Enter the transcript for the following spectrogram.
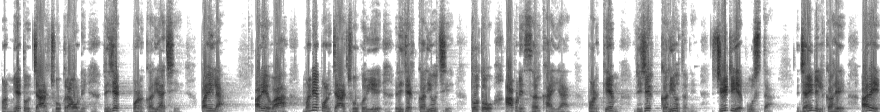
પણ મેં તો ચાર છોકરાઓને રિજેક્ટ પણ કર્યા છે. પહેલા, અરે વાહ, મને પણ ચાર છોકરીએ રિજેક્ટ કર્યો છે. તો તો આપણે સરખા યાર. પણ કેમ રિજેક્ટ કર્યો તને? સ્વીટીએ પૂછતા. જૈનિલ કહે, અરે,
